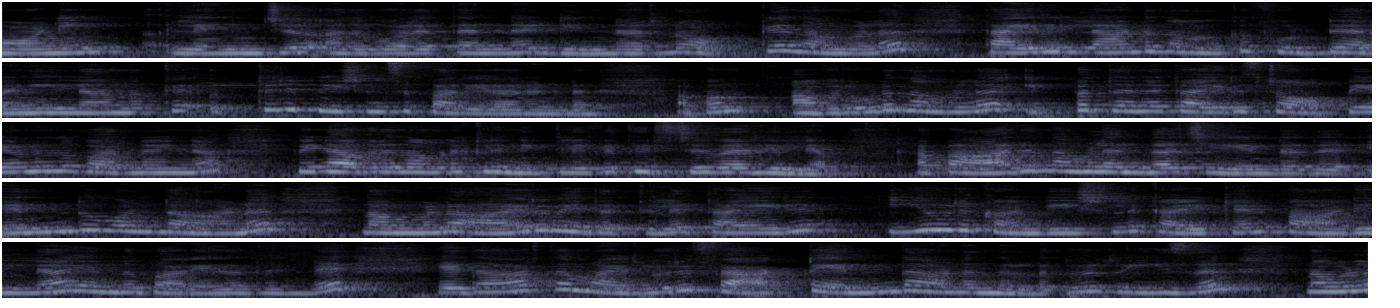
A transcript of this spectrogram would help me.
മോർണിംഗ് ലഞ്ച് അതുപോലെ തന്നെ ഡിന്നറിനും ഒക്കെ നമ്മൾ തൈരില്ലാണ്ട് നമുക്ക് ഫുഡ് ഇറങ്ങിയില്ല എന്നൊക്കെ ഒത്തിരി പേഷ്യൻസ് പറയാറുണ്ട്. അപ്പം അവരോട് നമ്മൾ ഇപ്പം തന്നെ തൈര് സ്റ്റോപ്പ് ചെയ്യണമെന്ന് പറഞ്ഞു കഴിഞ്ഞാൽ പിന്നെ അവർ നമ്മുടെ ക്ലിനിക്കിലേക്ക് തിരിച്ചു വരില്ല. അപ്പോൾ ആദ്യം നമ്മൾ എന്താ ചെയ്യേണ്ടത്? എന്തുകൊണ്ടാണ് നമ്മൾ ആയുർവേദത്തിൽ തൈര് ഈ ഒരു കണ്ടീഷനിൽ കഴിക്കാൻ പാടില്ല എന്ന് പറയുന്നതിന്റെ യഥാർത്ഥമായിട്ടുള്ള ഒരു ഫാക്ട് എന്താണെന്നുള്ളത് ഒരു റീസൺ നമ്മൾ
